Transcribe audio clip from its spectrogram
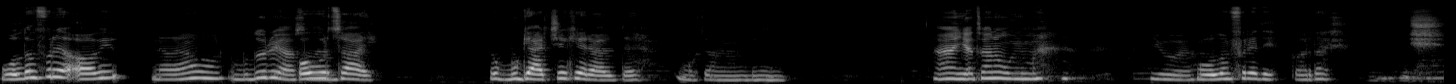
Golden Freddy abi neler var? Budur ya sanırım. Overtime. Yok bu gerçek herhalde. Muhtemelen bilmiyorum. Ha yatağına uyuma. Yo. Golden Freddy kardeş. Şş,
